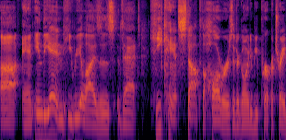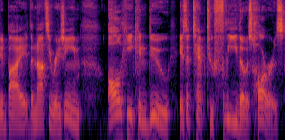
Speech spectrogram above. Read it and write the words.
Uh, and in the end, he realizes that he can't stop the horrors that are going to be perpetrated by the Nazi regime. All he can do is attempt to flee those horrors.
